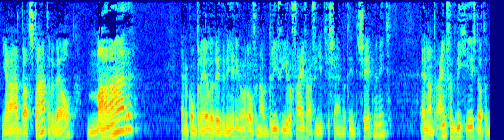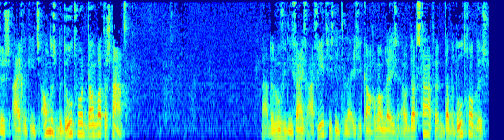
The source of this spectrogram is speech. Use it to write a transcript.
ja, dat staat er wel, maar, en dan komt er een hele redenering hoor, over nou drie, vier of vijf A4'tjes zijn, dat interesseert me niet. En aan het eind van het liedje is dat er dus eigenlijk iets anders bedoeld wordt dan wat er staat. Nou, dan hoef je die vijf A4'tjes niet te lezen. Je kan gewoon lezen, oh dat staat er, dat bedoelt God dus.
